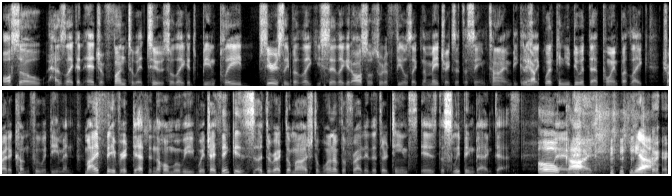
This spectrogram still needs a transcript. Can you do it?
also has like an edge of fun to it too. So like it's being played seriously, but like you said, like it also sort of feels like the Matrix at the same time because Yeah. like what can you do at that point but like try to kung fu a demon? My favorite death in the whole movie, which I think is a direct homage to one of the Friday the Thirteenth, is the sleeping bag death. Oh, Where- God. Yeah. where,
